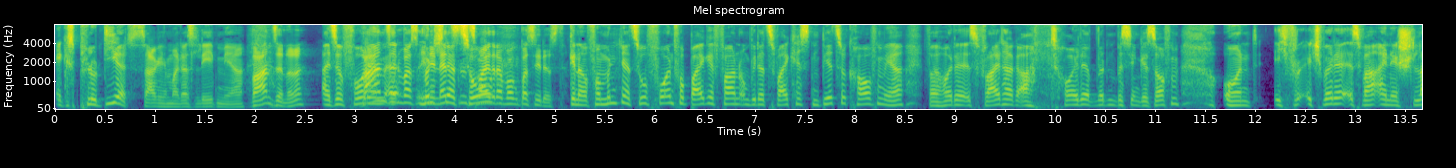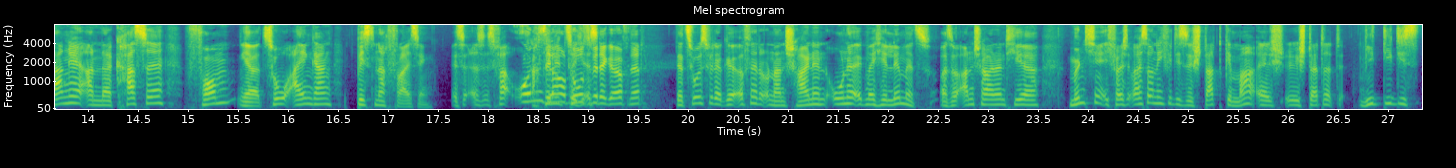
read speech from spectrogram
explodiert, sage ich mal, das Leben, ja. Wahnsinn, oder? Also vor Wahnsinn, dem, äh, was in den Münchner letzten Zoo- zwei, drei Wochen passiert ist. Genau, vom Münchner Zoo vorhin vorbeigefahren, um wieder zwei Kästen Bier zu kaufen, ja, weil heute ist Freitagabend, heute wird ein bisschen gesoffen. Und ich, ich schwöre, es war eine Schlange an der Kasse vom ja, Zoo-Eingang bis nach Freising. Es, es, es war Ach, sind die unglaublich. Zoos es, wieder geöffnet? Der Zoo ist wieder geöffnet und anscheinend ohne irgendwelche Limits. Also anscheinend hier München, ich weiß, auch nicht, wie diese Stadt gemacht, äh, Stadt hat, wie, die, dies,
